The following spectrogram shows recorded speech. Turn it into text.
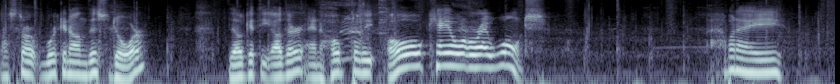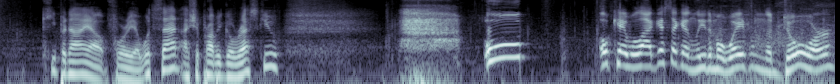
I'll start working on this door. They'll get the other, and hopefully, okay, or, or I won't. How about I keep an eye out for you? What's that? I should probably go rescue. oh, okay. Well, I guess I can lead him away from the door.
